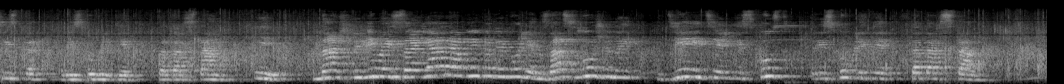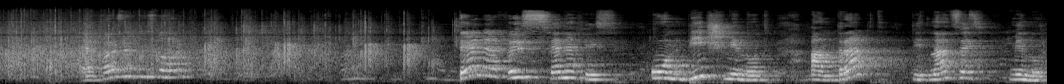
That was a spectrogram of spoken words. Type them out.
Артистка Республики Татарстан. И наш любимый Саяра Выховигулин, заслуженный деятель искусств Республики Татарстан. Efendim kızlar. Тенефис. Тенефис. Он 5 минут. Антракт 15 минут.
